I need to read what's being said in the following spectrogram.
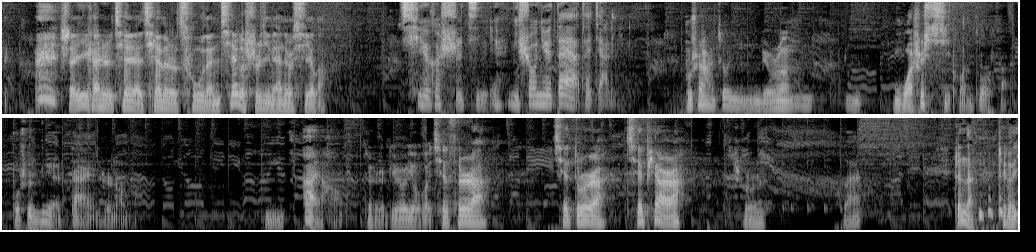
谁一开始切也切的是粗的，你切个十几年就细了。切个十几年，你受虐待啊，在家里。不是啊，就你比如说，嗯，我是喜欢做饭，不是虐待，你知道吗？嗯，爱好就是比如有个切丝儿啊，切墩儿啊，切片儿啊，是不是？来，真的，这个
